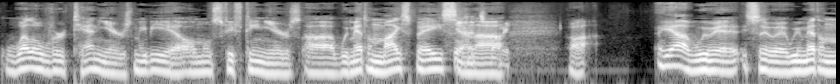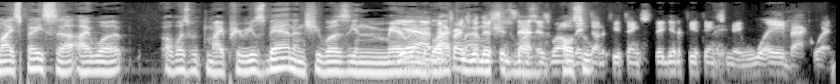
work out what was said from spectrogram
well over 10 years, maybe uh, almost 15 years. Uh, we met on MySpace. Yeah, and, uh. Uh, yeah, we so uh, we met on MySpace. I was I was with my previous band, and she was in Mary yeah, I've been friends with her since that as well. Also, They've done a few things. They did a few things to me way back when.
